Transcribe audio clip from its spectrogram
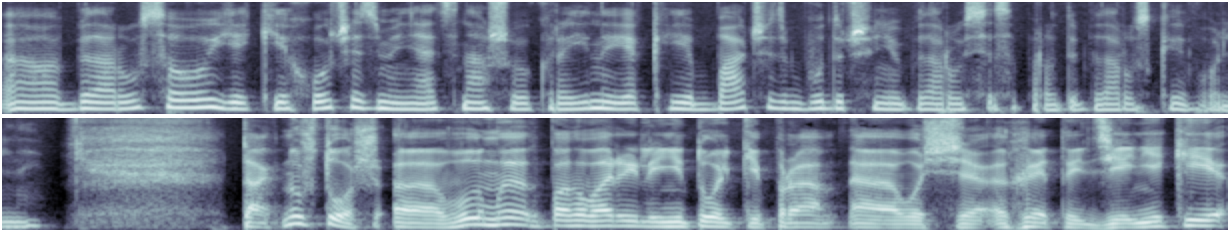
беларусаў які хочуць змяняць нашу краіну якія бачаць будучыню беларусі сапраўды беларускай вольнай так ну что ж вы мы поговорили не толькі про ось гэты дзень які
